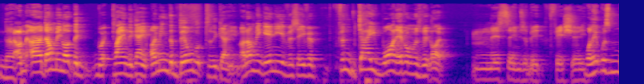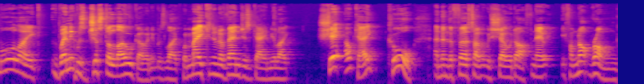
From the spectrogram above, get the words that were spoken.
No, I, I don't mean like the playing the game. I mean the build up to the game. I don't think any of us either from day one. Everyone was a bit like, mm, "This seems a bit fishy." Well, it was more like when it was just a logo and it was like, we're making an Avengers game, you're like, shit, okay, cool. And then the first time it was showed off. Now, if I'm not wrong,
